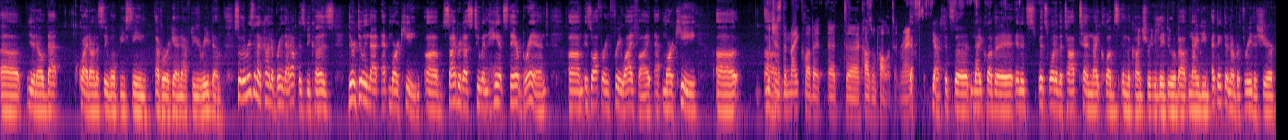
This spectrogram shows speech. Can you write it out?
uh, you know, that quite honestly won't be seen ever again after you read them. So the reason I kind of bring that up is because they're doing that at Marquee. Uh, Cyberdust, to enhance their brand, um, is offering free Wi-Fi at Marquee. Uh, Which uh, is the nightclub at, at uh, Cosmopolitan, right? Yes, yes, it's a nightclub, uh, and it's it's one of the top ten nightclubs in the country. They do about ninety. I think they're number three this year.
